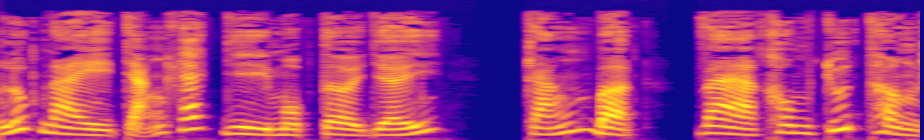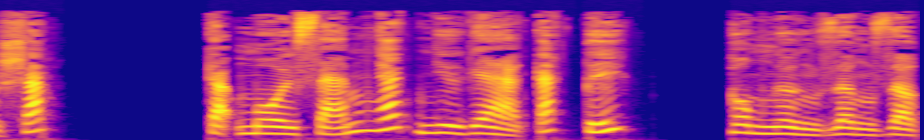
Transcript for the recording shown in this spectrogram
lúc này chẳng khác gì một tờ giấy, trắng bệt và không chút thần sắc. Cặp môi xám ngắt như gà cắt tiết, không ngừng dần giật.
